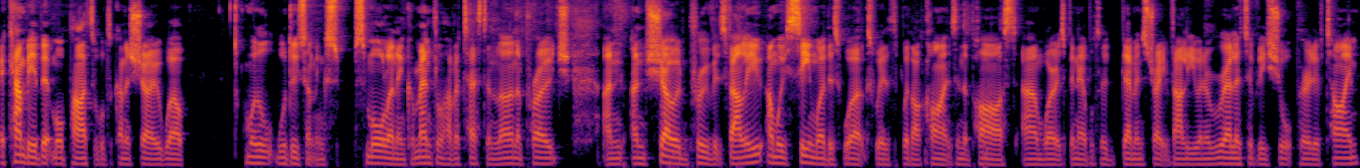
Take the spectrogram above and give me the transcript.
it can be a bit more palatable to kind of show well we'll we'll do something small and incremental have a test and learn approach and and show and prove its value. And we've seen where this works with with our clients in the past um, where it's been able to demonstrate value in a relatively short period of time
